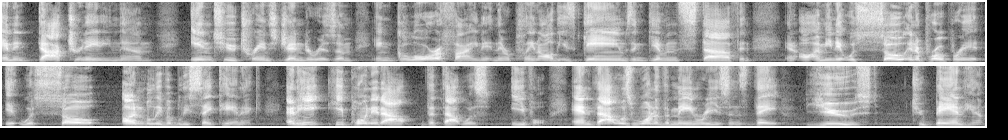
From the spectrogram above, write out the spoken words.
and indoctrinating them into transgenderism and glorifying it. And they were playing all these games and giving stuff and and all, I mean it was so inappropriate. It was so unbelievably satanic. And he he pointed out that that was evil. And that was one of the main reasons they used to ban him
